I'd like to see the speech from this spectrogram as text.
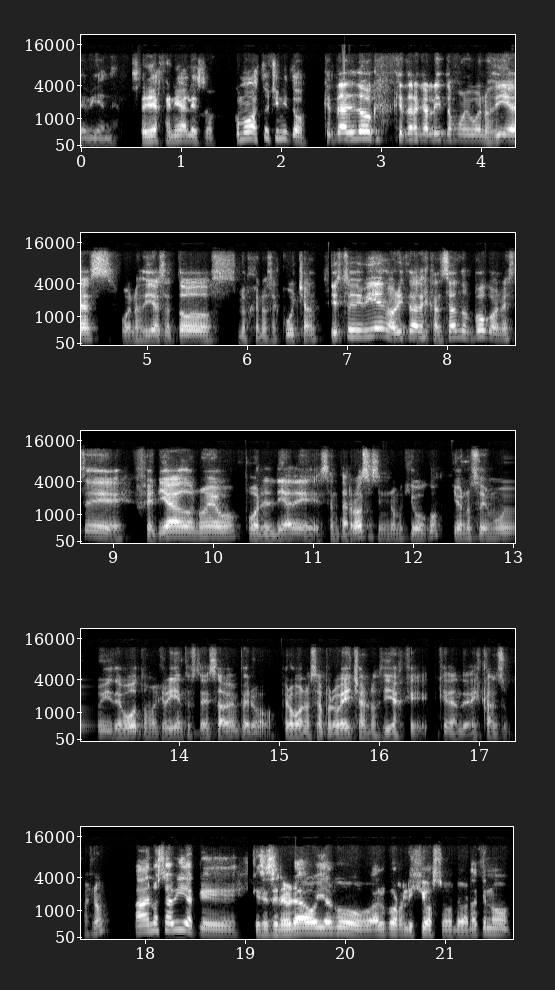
que viene. Sería genial eso. ¿Cómo vas tú, Chinito? ¿Qué tal, Doc? ¿Qué tal, Carlitos? Muy buenos días. Buenos días a todos los que nos escuchan. Yo estoy bien, ahorita descansando un poco en este feriado nuevo por el día de Santa Rosa, si no me equivoco. Yo no soy muy devoto, muy creyente, ustedes saben, pero, pero bueno, se aprovechan los días que, que dan de descanso, pues, ¿no? Ah, no sabía que, que se celebraba hoy algo, algo religioso, la verdad que no,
